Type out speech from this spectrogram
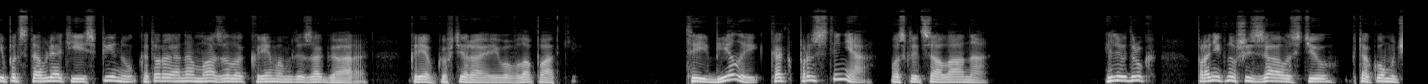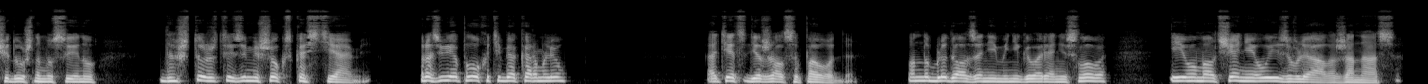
и подставлять ей спину, которую она мазала кремом для загара, крепко втирая его в лопатки. — Ты белый, как простыня! — восклицала она. Или вдруг, проникнувшись жалостью к такому чудушному сыну, — Да что же ты за мешок с костями? Разве я плохо тебя кормлю? Отец держался поодаль. Он наблюдал за ними, не говоря ни слова, и его молчание уязвляло Жанаса.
